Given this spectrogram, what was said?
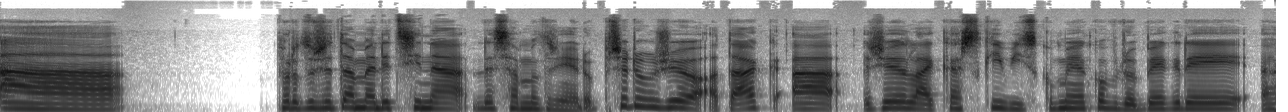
A protože ta medicína jde samozřejmě dopředu, že jo, a tak, a že lékařský výzkum jako v době, kdy uh,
